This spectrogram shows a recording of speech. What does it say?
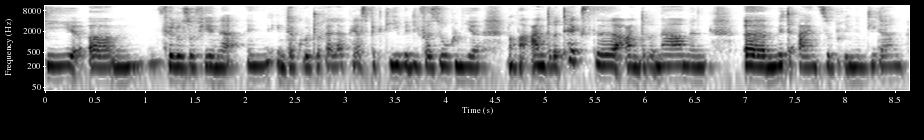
die ähm, Philosophie in, in, interkultureller Perspektive, die versuchen hier nochmal andere Texte, andere Namen äh, mit einzubringen, die dann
